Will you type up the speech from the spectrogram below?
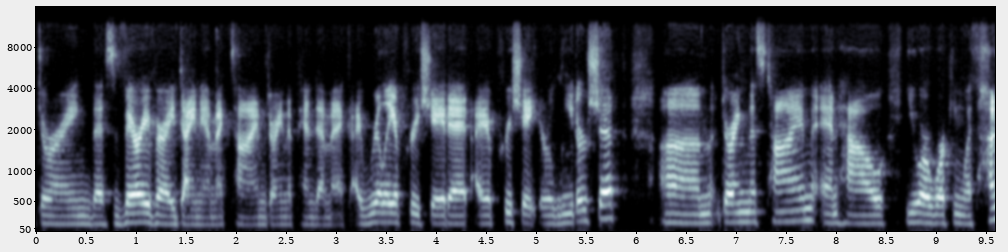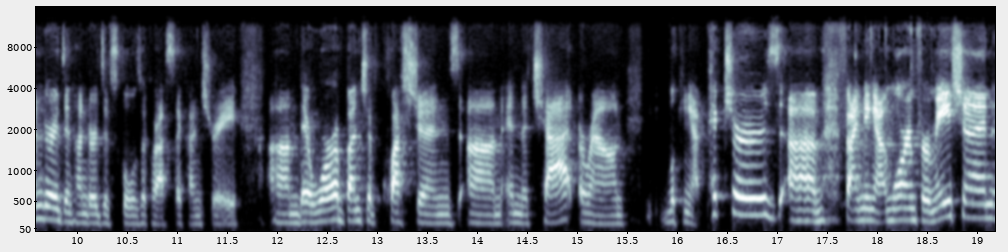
during this very, very dynamic time during the pandemic. I really appreciate it. I appreciate your leadership um, during this time and how you are working with hundreds and hundreds of schools across the country. Um, there were a bunch of questions um, in the chat around looking at pictures, um, finding out more information.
